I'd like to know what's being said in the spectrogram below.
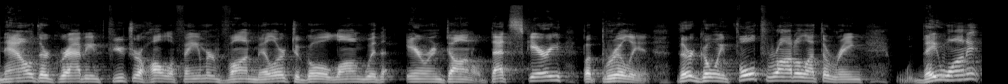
Now they're grabbing future Hall of Famer Von Miller to go along with Aaron Donald. That's scary, but brilliant. They're going full throttle at the ring. They want it.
